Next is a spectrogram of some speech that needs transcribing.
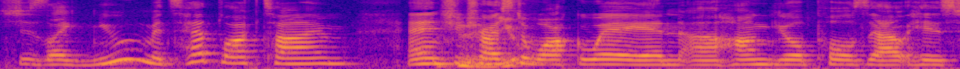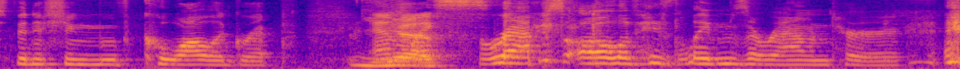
She's like, Noom, it's headlock time. And she tries to walk away, and uh, Hangyul pulls out his finishing move, Koala Grip, and yes. like wraps all of his limbs around her.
